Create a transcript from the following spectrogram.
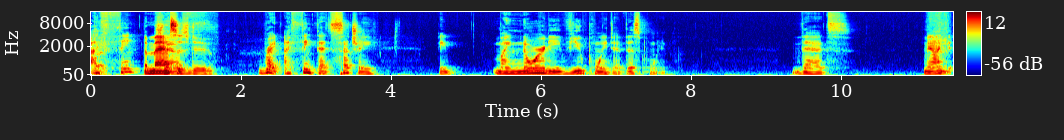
I think the masses Jeff- do. Right. I think that's such a a minority viewpoint at this point. That I mean, I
